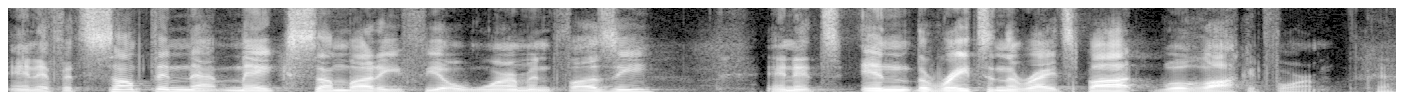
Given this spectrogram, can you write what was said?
and if it's something that makes somebody feel warm and fuzzy, and it's in the rates in the right spot, we'll lock it for them. Okay.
